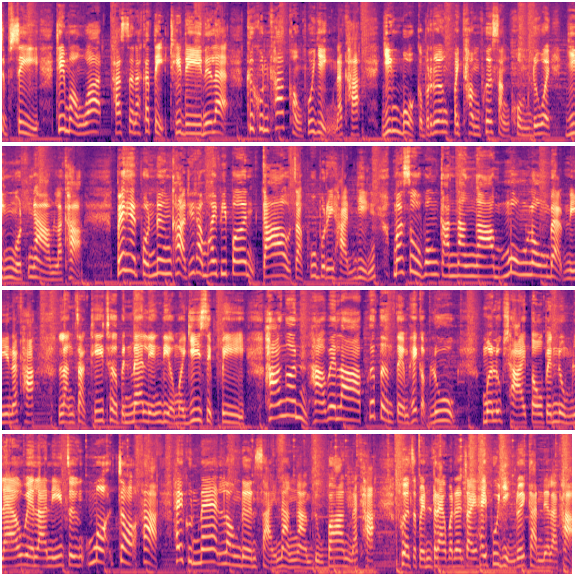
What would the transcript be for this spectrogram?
2024 ที่มองว่าทัศนคติที่ดีนี่แหละ คือคุณค่าของผู้หญิงนะคะ ยิ่งบวกกับเรื่องไปทำเพื่อสังคมด้วยยิ่งงดงามละค่ะ เป็นเหตุผลหนึ่งค่ะที่ทำให้พี่เปิ้ลก้าวจากผู้บริหารหญิง มาสู่วงการนางงามมงลงแบบนี้นะคะ หลังจากที่เธอเป็นแม่เลี้ยงเดี่ยวมา 20 ปี หาเงินหาเวลาเพื่อเติมเต็มให้กับลูก เมื่อลูกชายโตเป็นหนุ่มแล้ว เวลานี้จึงเหมาะเจาะค่ะ ให้คุณแม่ลองเดินสายนางงามดูบ้างนะคะ เพื่อจะเป็นแรงบันดาลใจให้ผู้หญิงด้วยกันเนี่ยแหละค่ะ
